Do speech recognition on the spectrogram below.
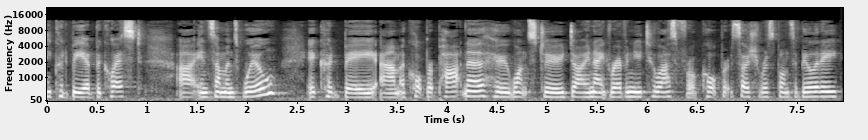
It could be a bequest uh, in someone's will. It could be um, a corporate partner who wants to donate revenue to us for corporate social responsibility,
